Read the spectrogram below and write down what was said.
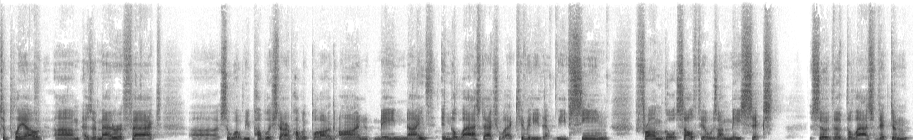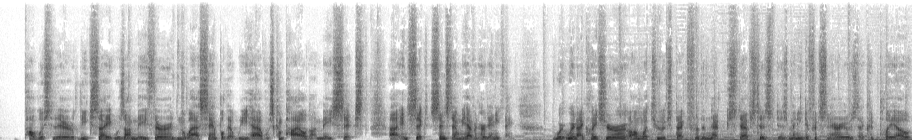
to play out. Um, as a matter of fact, uh, so what we published our public blog on May 9th, and the last actual activity that we've seen from Gold Southfield was on May 6th. So the, the last victim published their leak site was on May 3rd, and the last sample that we have was compiled on May 6th. Uh, and six, since then, we haven't heard anything. We're, we're, not quite sure on what to expect for the next steps. There's, there's many different scenarios that could play out,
